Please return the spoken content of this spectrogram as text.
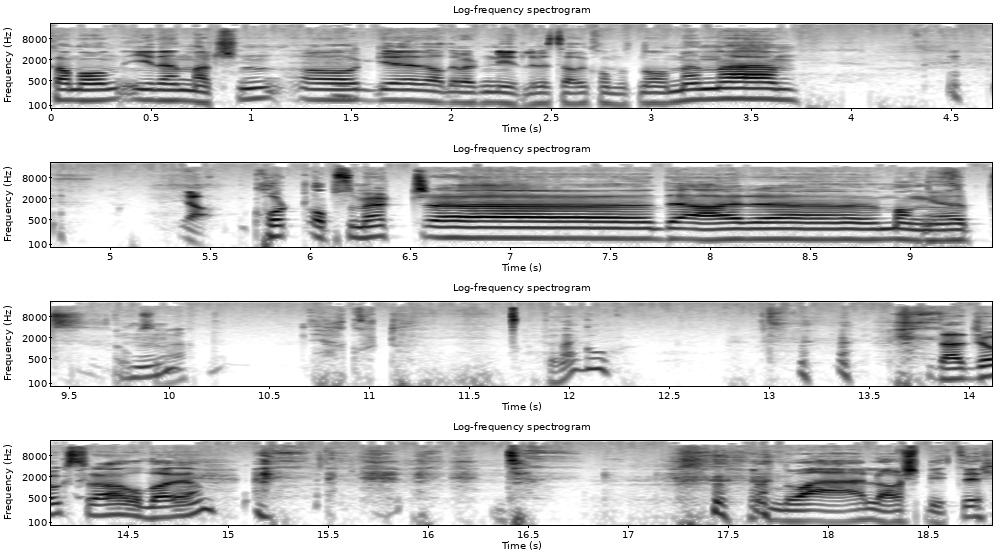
Camon i den matchen. Og eh, det hadde vært nydelig hvis det hadde kommet noe. Men uh, ja, kort oppsummert. Uh, det er uh, mange Oppsummert. Ja, kort. Den er god. Dad jokes fra Odda igjen. Nå er Lars bitter.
